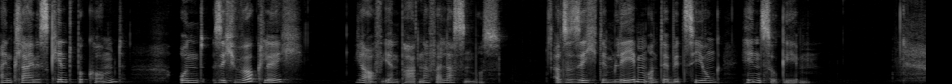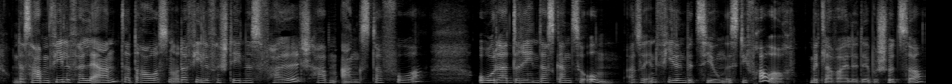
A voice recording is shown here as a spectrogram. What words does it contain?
ein kleines Kind bekommt und sich wirklich ja auf ihren Partner verlassen muss. Also sich dem Leben und der Beziehung hinzugeben. Und das haben viele verlernt da draußen oder viele verstehen es falsch, haben Angst davor oder drehen das Ganze um. Also in vielen Beziehungen ist die Frau auch mittlerweile der Beschützer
